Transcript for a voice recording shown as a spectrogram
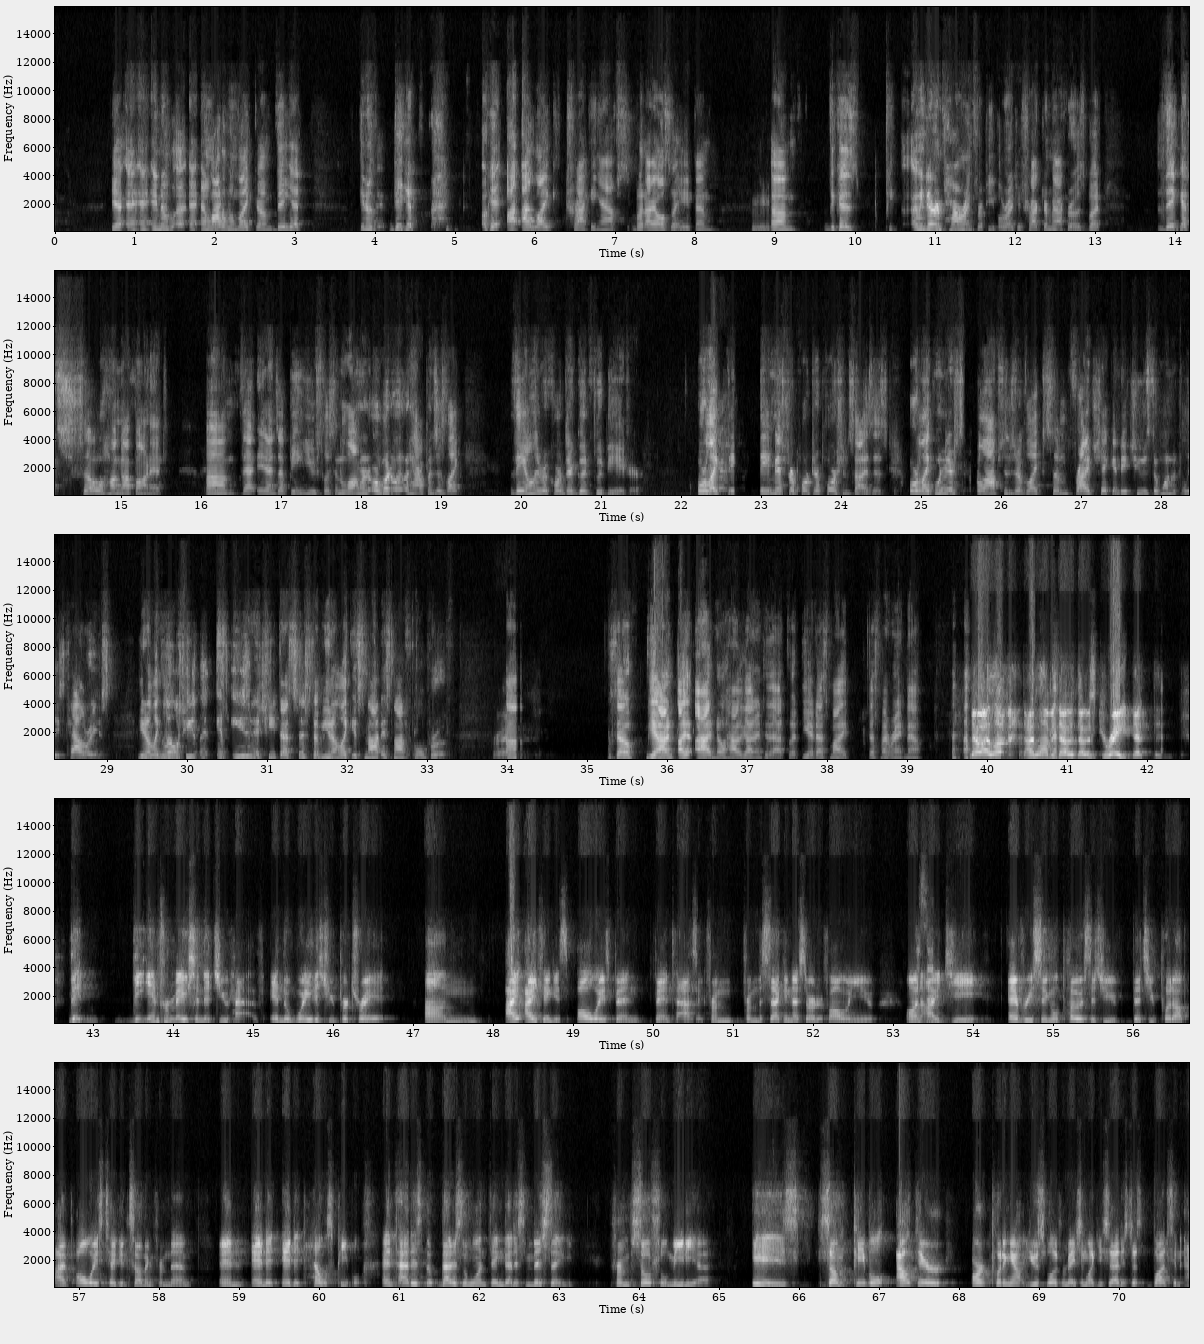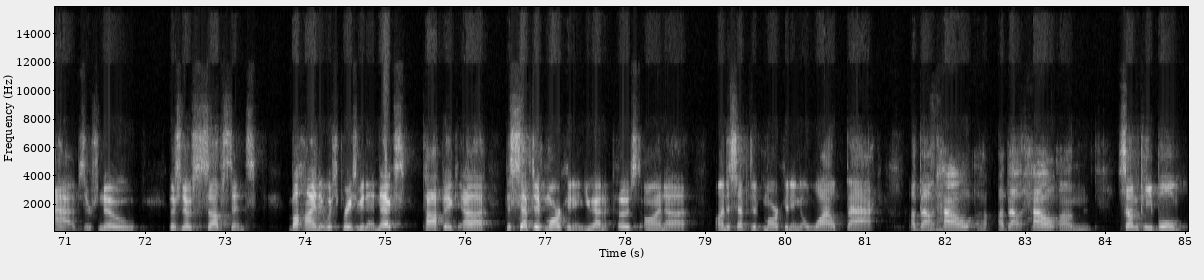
yeah, and, and, and a lot of them like um, they get, you know, they get. Okay, I, I like tracking apps, but I also hate them mm-hmm. um, because I mean they're empowering for people, right, to track their macros, but they get so hung up on it um, that it ends up being useless in the long run. Or what, what happens is like they only record their good food behavior, or like they, they misreport their portion sizes, or like when right. there's several options of like some fried chicken, they choose the one with the least calories. You know, like little cheat. It's easy to cheat that system. You know, like it's not it's not foolproof. Right. Um, so yeah, I, I I know how I got into that, but yeah, that's my that's my rant now. no, I love it. I love it. That was that was great. That the the information that you have and the way that you portray it, um, I, I think it's always been fantastic. From from the second I started following you on okay. IG, every single post that you that you put up, I've always taken something from them, and and it, it, it helps people. And that is the that is the one thing that is missing from social media is some people out there aren't putting out useful information. Like you said, it's just butts and abs. There's no there's no substance behind it, which brings me to the next topic: uh, deceptive marketing. You had a post on uh, on deceptive marketing a while back about mm-hmm. how uh, about how um, some people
